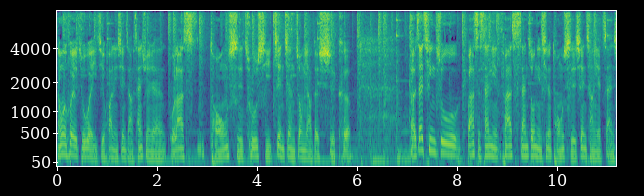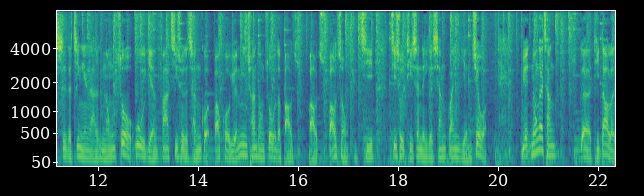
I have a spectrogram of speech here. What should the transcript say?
农委会主委以及花莲县长参选人古拉斯同时出席，见证重要的时刻。而在庆祝八十三年八十三周年庆的同时，现场也展示了近年来农作物研发技术的成果，包括原民传统作物的保保保种以及技术提升的一个相关研究原农改场，呃，提到了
